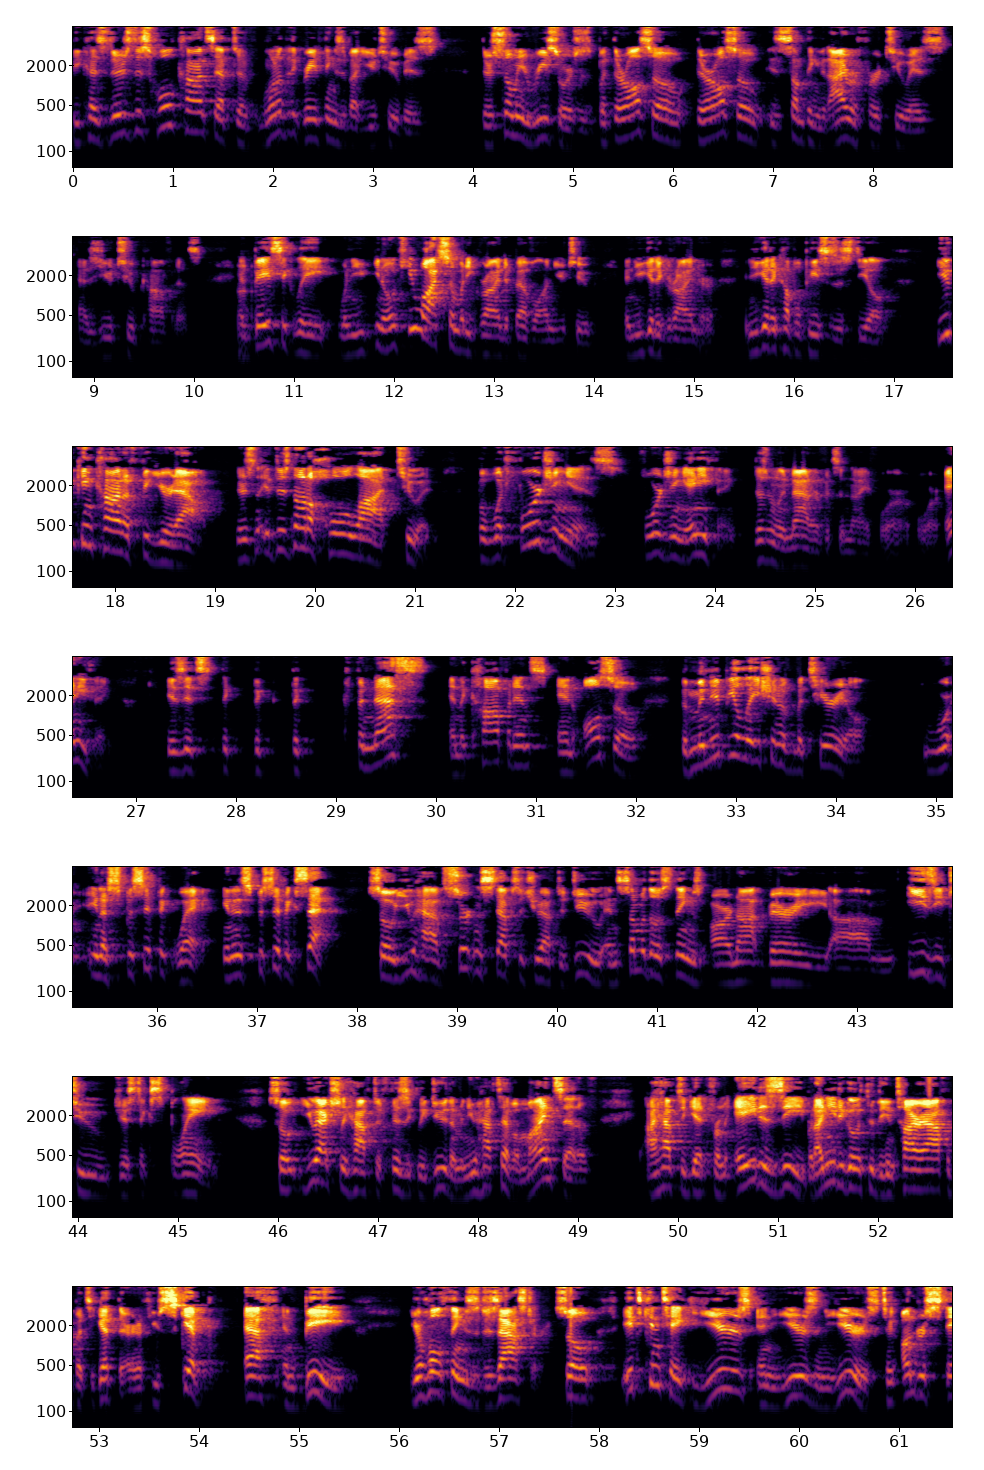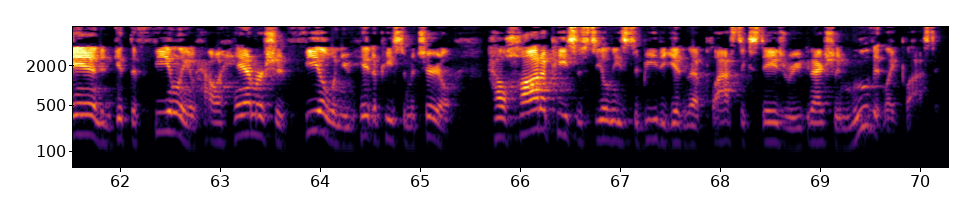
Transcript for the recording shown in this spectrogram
because there's this whole concept of one of the great things about YouTube is there's so many resources, but there also there also is something that I refer to as as YouTube confidence. Hmm. And basically, when you you know if you watch somebody grind a bevel on YouTube and you get a grinder and you get a couple pieces of steel, you can kind of figure it out. There's there's not a whole lot to it. But what forging is, forging anything doesn't really matter if it's a knife or or anything, is it's the the, the finesse and the confidence and also the manipulation of material in a specific way, in a specific set. So you have certain steps that you have to do, and some of those things are not very um, easy to just explain. So you actually have to physically do them, and you have to have a mindset of, I have to get from A to Z, but I need to go through the entire alphabet to get there. And if you skip F and B, your whole thing is a disaster. So it can take years and years and years to understand and get the feeling of how a hammer should feel when you hit a piece of material, how hot a piece of steel needs to be to get in that plastic stage where you can actually move it like plastic.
